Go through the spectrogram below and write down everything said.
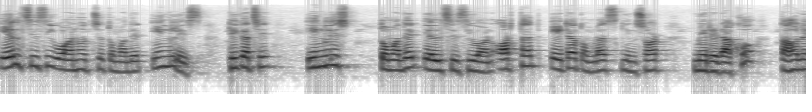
LCC one হচ্ছে তোমাদের ইংলিশ, ঠিক আছে? ইংলিশ তোমাদের এল এলসিসি ওয়ান। অর্থাৎ এটা তোমরা স্ক্রিনশট মেরে রাখো। তাহলে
